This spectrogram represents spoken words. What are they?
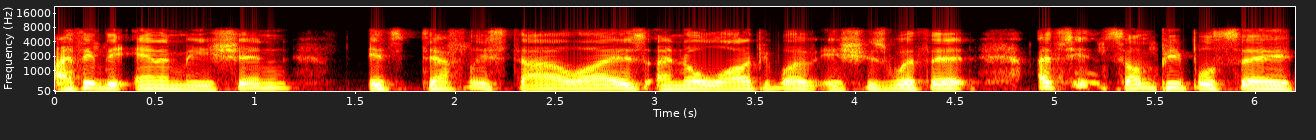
I think the animation it's definitely stylized. I know a lot of people have issues with it. I've seen some people say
